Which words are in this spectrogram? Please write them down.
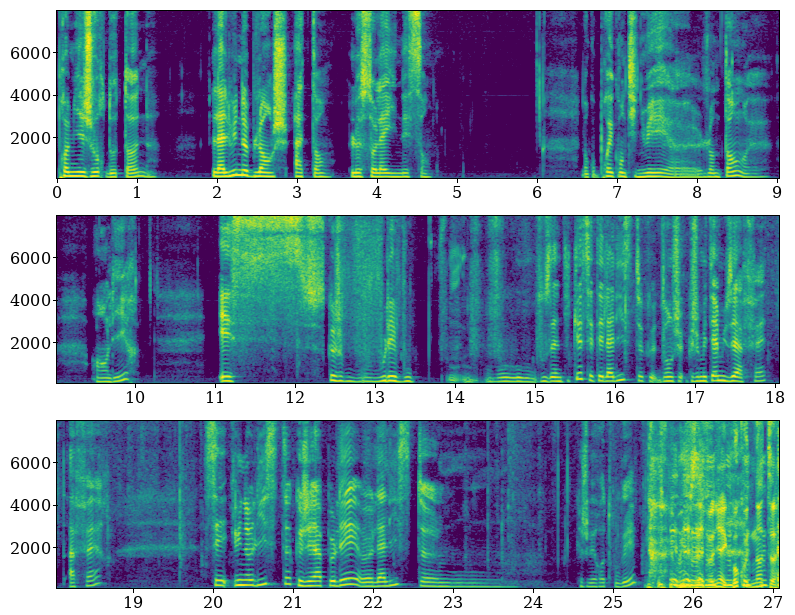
Premier jour d'automne, la lune blanche attend le soleil naissant. Donc on pourrait continuer euh, longtemps euh, à en lire. Et ce que je voulais vous, vous, indiquer, c'était la liste que, dont je, que je m'étais amusée à, fait, à faire. C'est une liste que j'ai appelée euh, la liste que je vais retrouver. vous êtes venu avec beaucoup de notes.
